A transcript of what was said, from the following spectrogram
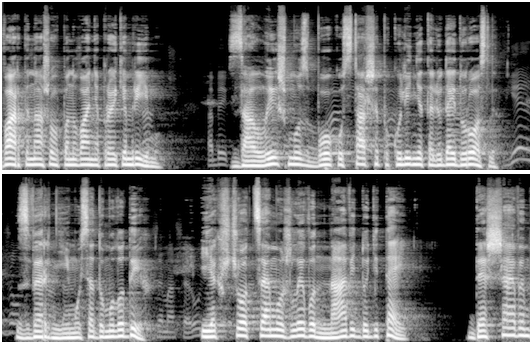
варте нашого панування, про яке мріємо. Залишмо з боку старше покоління та людей дорослих, звернімося до молодих, і якщо це можливо, навіть до дітей. Дешевим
